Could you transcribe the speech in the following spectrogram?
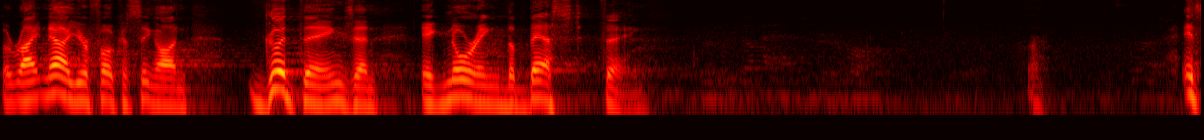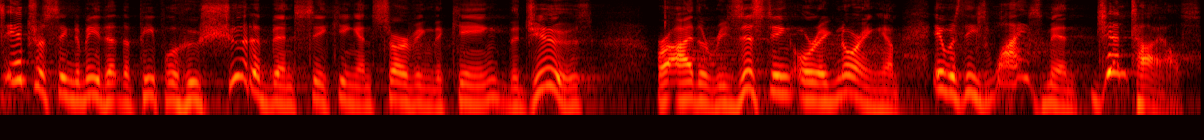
but right now you're focusing on good things and ignoring the best thing. It's interesting to me that the people who should have been seeking and serving the king, the Jews, were either resisting or ignoring him. It was these wise men, Gentiles,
